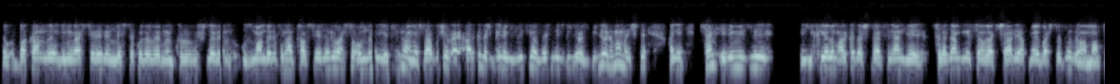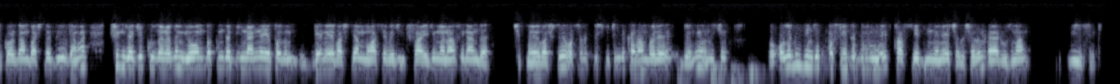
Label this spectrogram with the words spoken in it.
bakanlığın, üniversitelerin, meslek odalarının, kuruluşların, uzmanların falan tavsiyeleri varsa onları getirin ama mesela bu çok arkadaşım elimizi yıkayalım, hepimiz biliyoruz. Biliyorum ama işte hani sen elimizi yıkayalım arkadaşlar falan diye sıradan bir insan olarak çağrı yapmaya başladığın zaman, mantık oradan başladığı zaman şu ilacı kullanalım, yoğun bakımda bilmem ne yapalım demeye başlayan muhasebeci, itfaiyeci, manav falan da çıkmaya başlıyor. Ortalık bütün bir karambole dönüyor. Onun için olabildiğince tavsiyede bulunmayıp tavsiye dinlemeye çalışalım eğer uzman değilsek.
